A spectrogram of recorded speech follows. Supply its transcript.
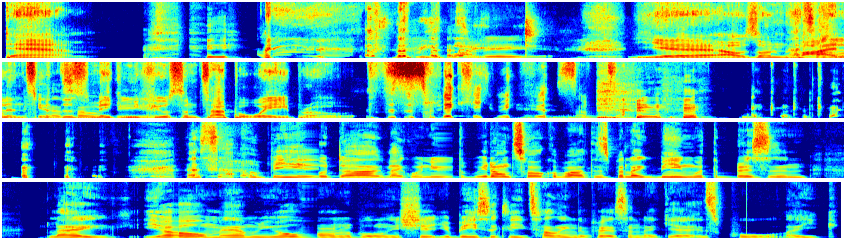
Damn. That's Rewired. Yeah, I was on That's how it violence, be, but this is making me feel some type of way, bro. This is making me feel some type That's how be, dog. Like when you we don't talk about this, but like being with the person, like yo, man, when you're vulnerable and shit, you're basically telling the person like, yeah, it's cool. Like,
